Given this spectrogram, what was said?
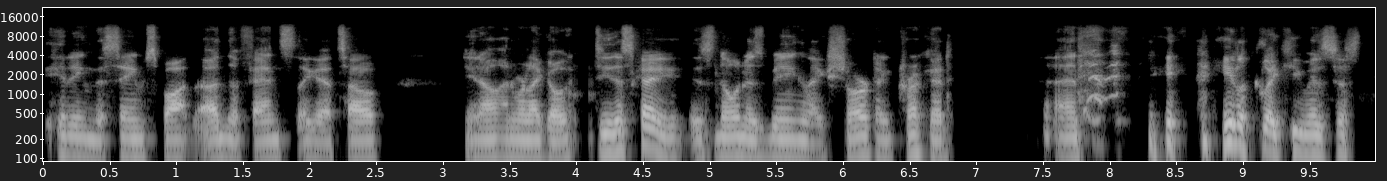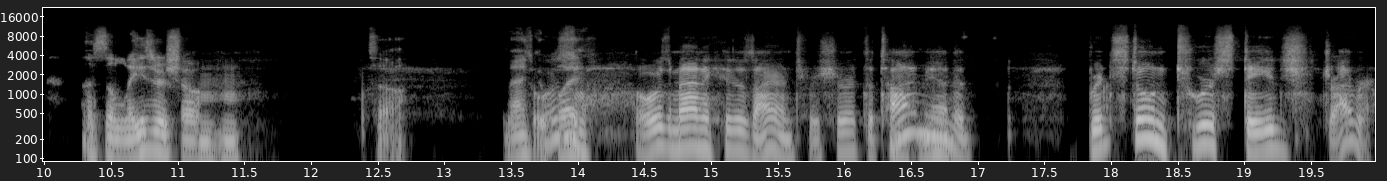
hitting the same spot on the fence. Like that's how you know, and we're like, oh, see, this guy is known as being like short and crooked. And he, he looked like he was just that's a laser show. Mhm. So man So could always, play. always a man who hit his irons for sure. At the time, he Mhm. had a Bridgestone Tour stage driver,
